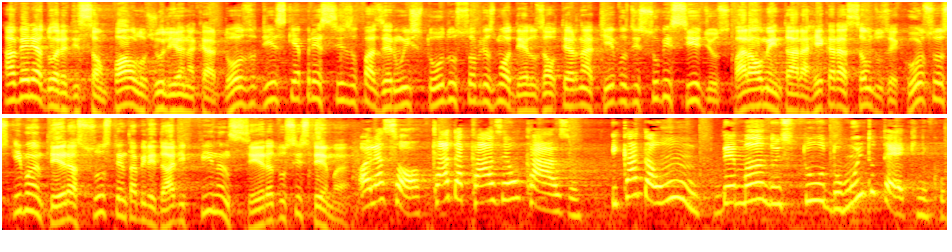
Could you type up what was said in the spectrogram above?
A vereadora de São Paulo, Juliana Cardoso, diz que é preciso fazer um estudo sobre os modelos alternativos de subsídios para aumentar a arrecadação dos recursos e manter a sustentabilidade financeira do sistema. Olha só, cada caso é um caso. e cada um demanda um estudo muito técnico.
